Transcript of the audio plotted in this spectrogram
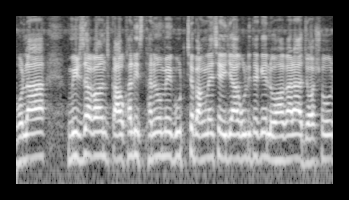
ভোলা, মির্জাগঞ্জ, কাউখালী স্থানীয় মেঘ উঠছে বাংলাদেশে এই জায়গাগুলি থেকে, লোহাগাড়া, যশোর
